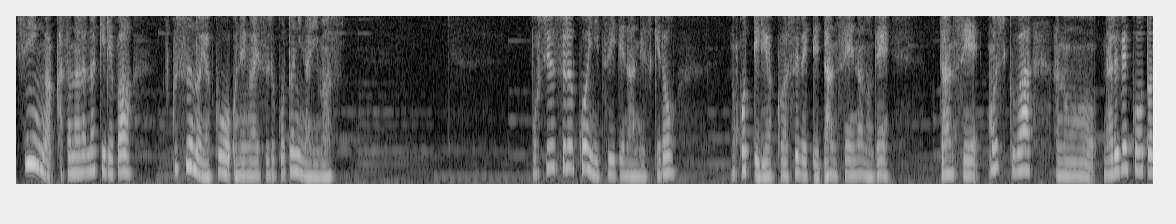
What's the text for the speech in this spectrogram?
シーンが重ならなければ複数の役をお願いすることになります。募集する声についてなんですけど、残っている役は全て男性なので、男性もしくはあのなるべく大人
